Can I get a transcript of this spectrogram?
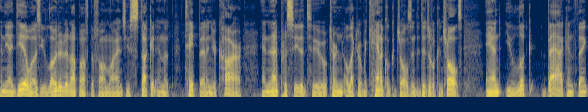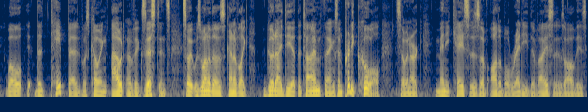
And the idea was you loaded it up off the phone lines, you stuck it in the tape bed in your car, and then that proceeded to turn electromechanical controls into digital controls. And you look back and think, well, the tape bed was going out of existence. So it was one of those kind of like good idea at the time things and pretty cool. So in our many cases of audible ready devices, all these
